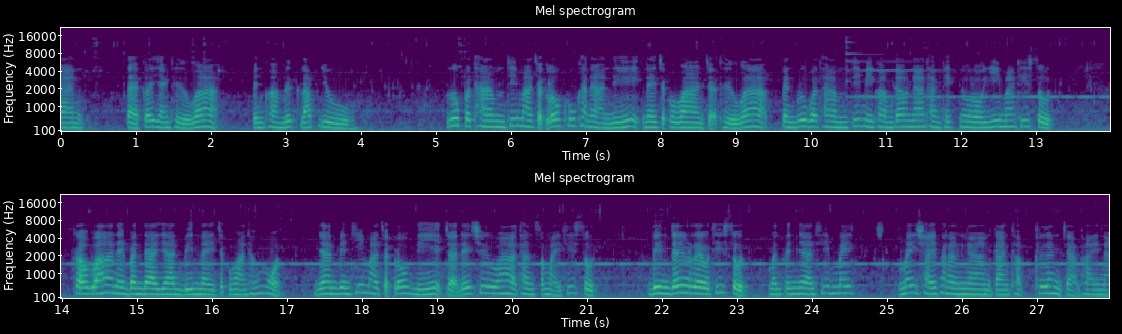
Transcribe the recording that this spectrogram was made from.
กัน แต่ก็ยังถือว่าเป็นความลึกลับอยู่ รูปธรรมที่มาจากโลกคู่ขนานนี้ในจักรวาลจะถือว่าเป็นรูปธรรมที่มีความก้าวหน้าทางเทคโนโลยีมากที่สุด เพราะว่าในบรรดายานบินในจักรวาลทั้งหมด ยานบินที่มาจากโลกนี้จะได้ชื่อว่าทันสมัยที่สุด บินได้เร็วที่สุด มันเป็นยานที่ไม่ไม่ใช้พลังงานการขับเคลื่อนจากภายใน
